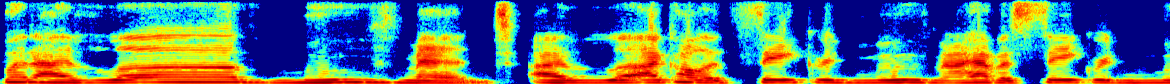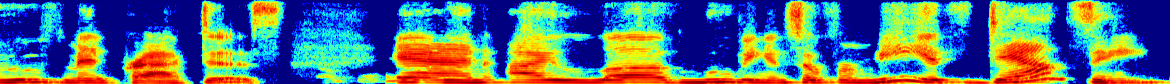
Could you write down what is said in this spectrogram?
but I love movement. I love. I call it sacred movement. I have a sacred movement practice and I love moving. And so for me, it's dancing.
